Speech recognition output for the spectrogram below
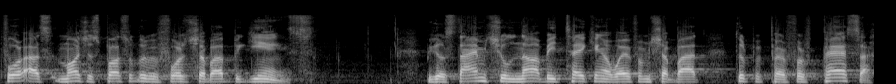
for as much as possible before Shabbat begins. Because time should not be taken away from Shabbat to prepare for Pesach.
